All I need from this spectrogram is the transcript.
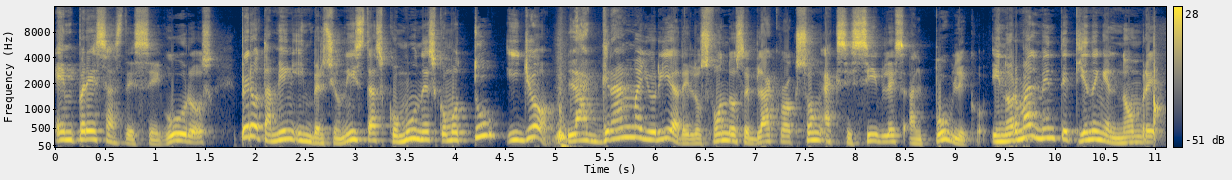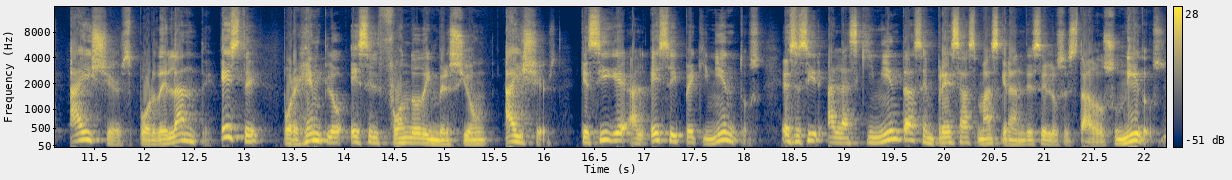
empresas de seguros, pero también inversionistas comunes como tú y yo. La gran mayoría de los fondos de BlackRock son accesibles al público y normalmente tienen el nombre iShares por delante. Este, por ejemplo, es el fondo de inversión iShares que sigue al SP 500, es decir, a las 500 empresas más grandes de los Estados Unidos.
